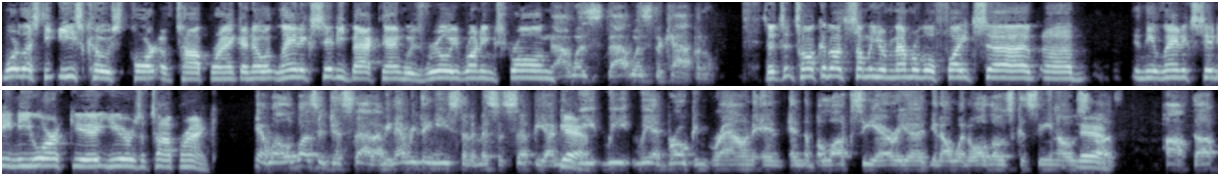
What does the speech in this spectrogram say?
more or less the East Coast part of Top Rank. I know Atlantic City back then was really running strong. That was that was the capital. So, to talk about some of your memorable fights uh, uh, in the Atlantic City, New York uh, years of Top Rank. Yeah, well, it wasn't just that. I mean, everything east of the Mississippi. I mean, yeah. we, we we had broken ground in in the Biloxi area. You know, when all those casinos yeah. uh, popped up,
